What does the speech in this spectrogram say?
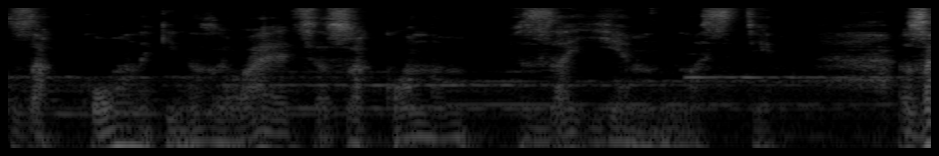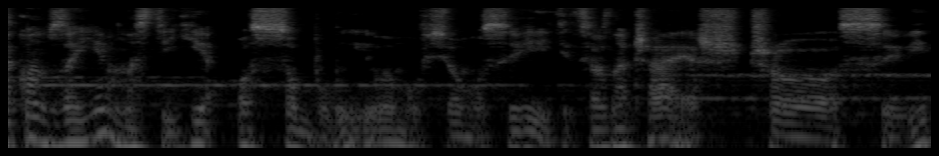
закон, який називається законом взаємності. Закон взаємності є особливим у всьому світі. Це означає, що світ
